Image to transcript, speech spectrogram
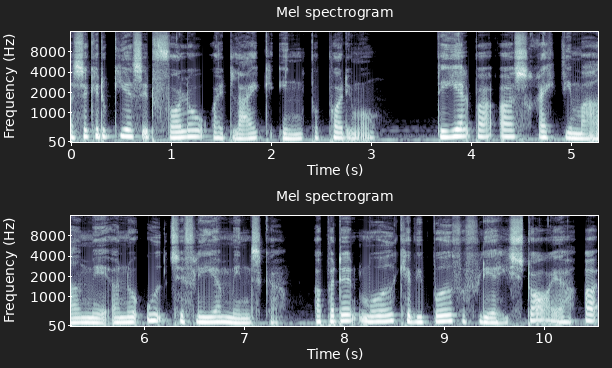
og så kan du give os et follow og et like inde på Podimo. Det hjælper os rigtig meget med at nå ud til flere mennesker, og på den måde kan vi både få flere historier og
